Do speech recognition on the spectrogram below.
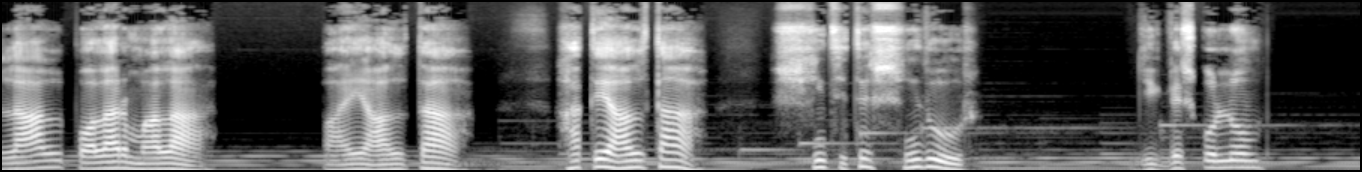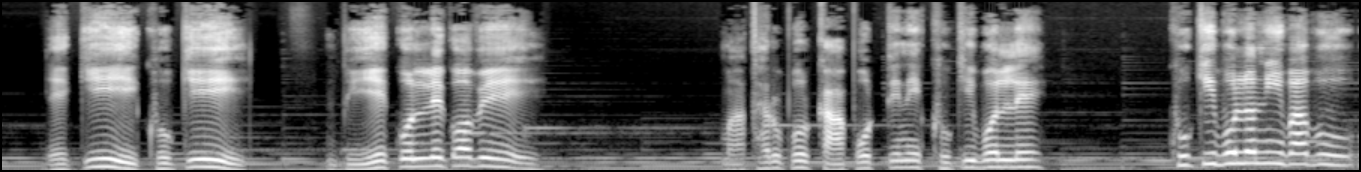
লাল পলার মালা, পায়ে আলতা, হাতে আলতা, সিঁথিতে সিঁদুর। জিজ্ঞেস করলুম, এ কি খুকি? বিয়ে করলে কবে? মাথার উপর কাপড় টেনে খুকি বললে, খুকি বলনি বাবু,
